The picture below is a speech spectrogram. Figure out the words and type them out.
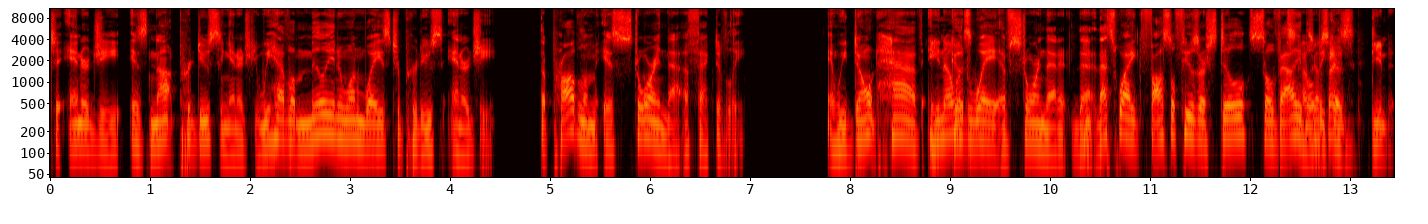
to energy, is not producing energy. We have a million and one ways to produce energy. The problem is storing that effectively, and we don't have a You know good way of storing that. That that's why fossil fuels are still so valuable because say, you,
